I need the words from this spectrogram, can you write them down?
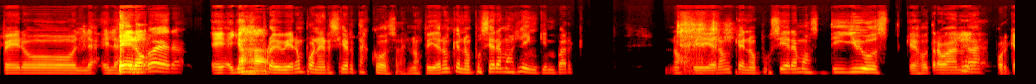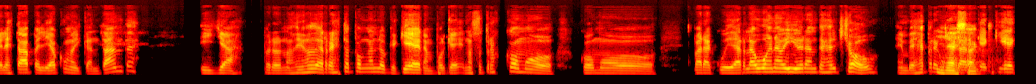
Pero la- el Pero- asunto era, eh, ellos nos Ajá. prohibieron poner ciertas cosas. Nos pidieron que no pusiéramos Linkin Park. Nos pidieron que no pusiéramos The Used, que es otra banda, porque él estaba peleado con el cantante y ya. Pero nos dijo de resto pongan lo que quieran, porque nosotros como, como para cuidar la buena vibra antes del show, en vez de preguntar qué,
